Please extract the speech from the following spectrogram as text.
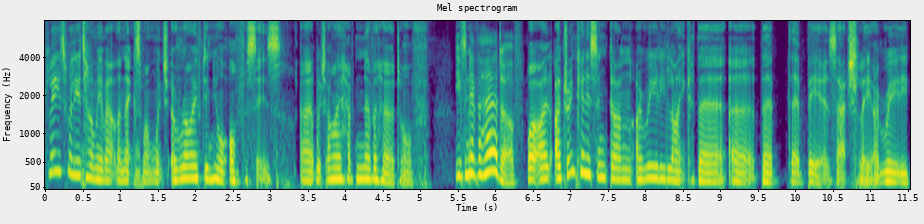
please will you tell me about the next one, which arrived in your offices, uh, which I have never heard of. You've never heard of? Well, I, I drink Innis & Gunn. I really like their uh, their their beers. Actually, I really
